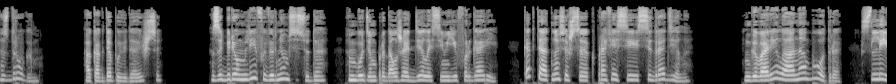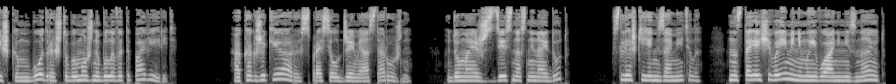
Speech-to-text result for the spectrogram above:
С другом. А когда повидаешься? Заберем лиф и вернемся сюда. Будем продолжать дело семьи Фаргари. Как ты относишься к профессии седродела? Говорила она бодро, слишком бодро, чтобы можно было в это поверить. «А как же Киары?» — спросил Джейми осторожно. «Думаешь, здесь нас не найдут?» Слежки я не заметила. Настоящего имени моего они не знают.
